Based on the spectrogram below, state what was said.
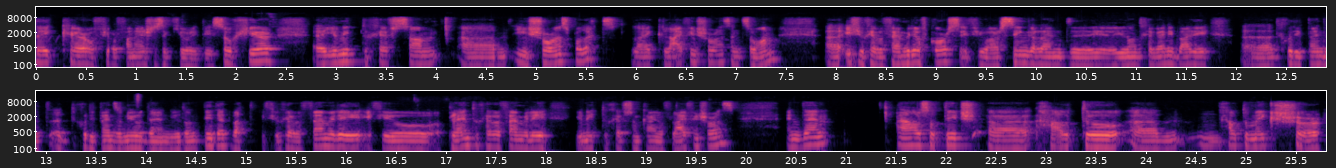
take care of your financial security. So here uh, you need to have some um, insurance products like life insurance and so on. Uh, if you have a family, of course, if you are single and uh, you don't have anybody uh, who depend who depends on you, then you don't need that. But if you have a family, if you plan to have a family, you need to have some kind of life insurance. And then I also teach uh, how to um, how to make sure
